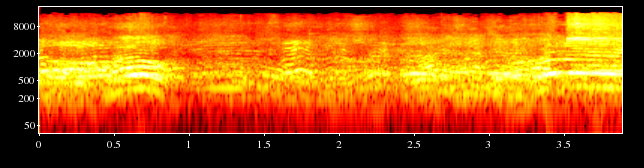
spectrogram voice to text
No! no.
